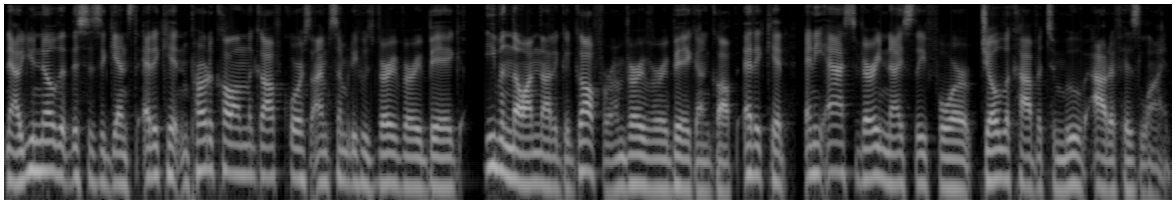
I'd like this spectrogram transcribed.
Now, you know that this is against etiquette and protocol on the golf course. I'm somebody who's very, very big, even though I'm not a good golfer, I'm very, very big on golf etiquette. And he asked very nicely for Joe LaCava to move out of his line.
